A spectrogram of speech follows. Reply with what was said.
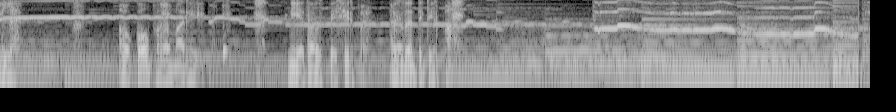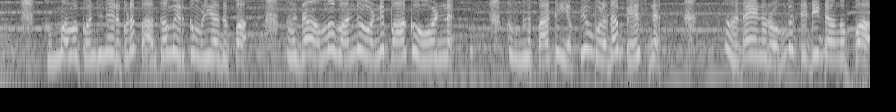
இல்ல. அவ கோவப்படுற மாதிரி நீ ஏதாவது பேசியிருப்ப. அதுக்குதான் திட்டியிருப்பா. அம்மாவை கொஞ்ச நேரம் கூட பார்க்காம இருக்க முடியாதுப்பா. அதான் அம்மா வந்த உடனே பார்க்க ஓடினேன். அவங்கள பார்த்து எப்பயும் போலதான் பேசினேன். ஆனா என்ன ரொம்ப திட்டிட்டாங்கப்பா.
